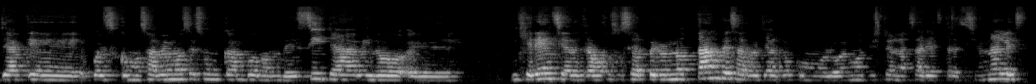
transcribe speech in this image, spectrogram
ya que, pues como sabemos, es un campo donde sí ya ha habido eh, injerencia de trabajo social, pero no tan desarrollado como lo hemos visto en las áreas tradicionales.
